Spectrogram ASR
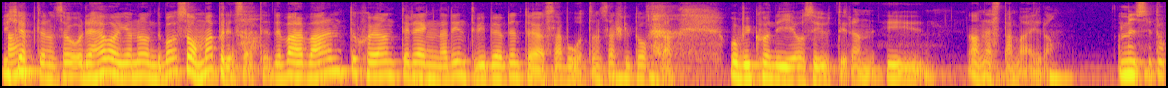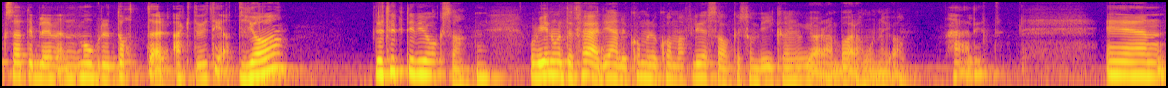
vi Ja. köpte den så och det här var ju en underbar sommar på det sättet. Det var varmt och skönt, det regnade inte, vi behövde inte ösa båten särskilt ofta. Och vi kunde ge oss ut i den i, ja, nästan varje dag. Mysigt också att det blev en mor-dotter aktivitet. Ja, det tyckte vi också. Och vi är nog inte färdiga än, det kommer att komma fler saker som vi kan göra, bara hon och jag. Härligt. Eh,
